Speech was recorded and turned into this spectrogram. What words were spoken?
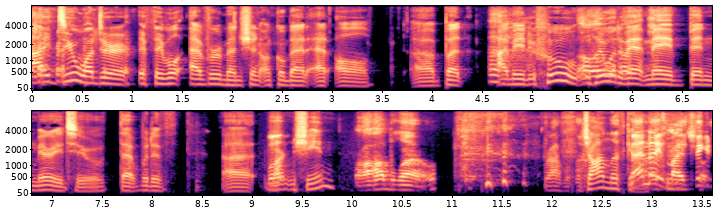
I do wonder if they will ever mention Uncle Ben at all. Uh, but I mean, who All I who would have want- Aunt May been married to? That would have uh, Well- Martin Sheen, Rob Lowe. Bravo. John Lithgow. Matt and, I, That's my we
